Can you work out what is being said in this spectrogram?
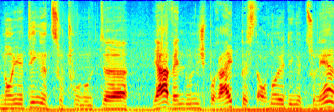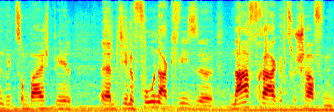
neue Dinge zu tun. Und äh, ja, wenn du nicht bereit bist, auch neue Dinge zu lernen, wie zum Beispiel ähm, Telefonakquise, Nachfrage zu schaffen,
